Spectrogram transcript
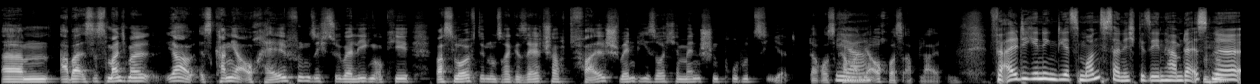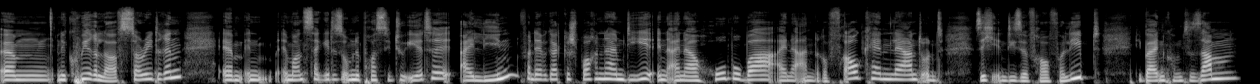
Ähm, aber es ist manchmal, ja, es kann ja auch helfen, sich zu überlegen, okay, was läuft in unserer Gesellschaft falsch, wenn die solche Menschen produziert? Daraus kann ja. man ja auch was ableiten. Für all diejenigen, die jetzt Monster nicht gesehen haben, da ist mhm. eine, ähm, eine queere Love Story drin. Ähm, in, in Monster geht es um eine Prostituierte, Eileen, von der wir gerade gesprochen haben, die in einer Homobar eine andere Frau kennenlernt und sich in diese Frau verliebt. Die beiden kommen zusammen.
